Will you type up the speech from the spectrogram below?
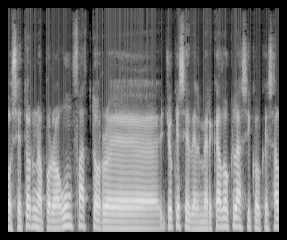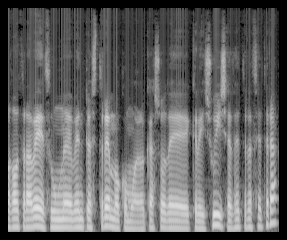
o se torna por algún factor, eh, yo qué sé, del mercado clásico, que salga otra vez un evento extremo como en el caso de Credit Suisse, etcétera, etcétera,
